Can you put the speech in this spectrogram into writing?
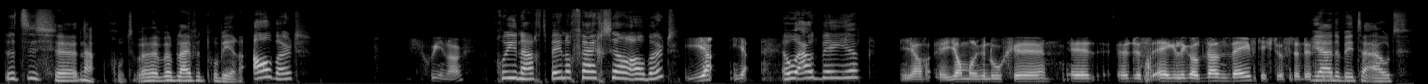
Dat is, nou goed, we, we blijven het proberen. Albert, Goeiedag. Goedenacht. Ben je nog vrijgezel, Albert? Ja, ja. En hoe oud ben je? Ja, eh, jammer genoeg. Uh, uh, dus eigenlijk al dan 50. Dus dat is ja, dan ben je te oud.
